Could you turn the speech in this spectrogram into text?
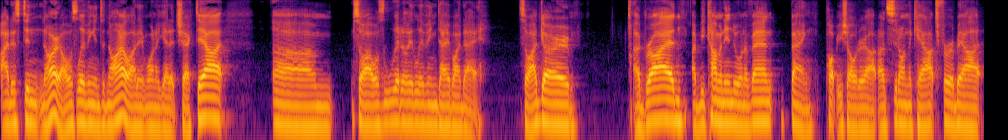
I just didn't know. I was living in denial. I didn't want to get it checked out. Um, so I was literally living day by day. So I'd go, I'd ride, I'd be coming into an event, bang, pop your shoulder out. I'd sit on the couch for about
